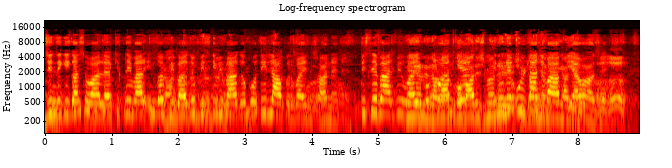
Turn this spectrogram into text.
ज़िंदगी का सवाल है कितने बार इनका विभाग जो बिजली विभाग है बहुत ही लापरवाही इंसान है। पिछले बार भी हुआ इन्होंने उल्टा जवाब दिया वहाँ से।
